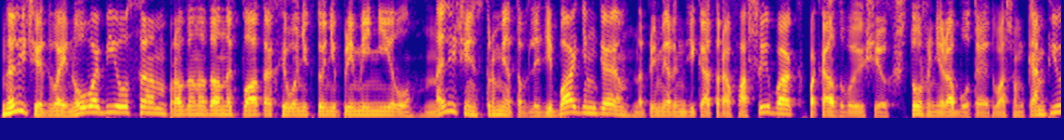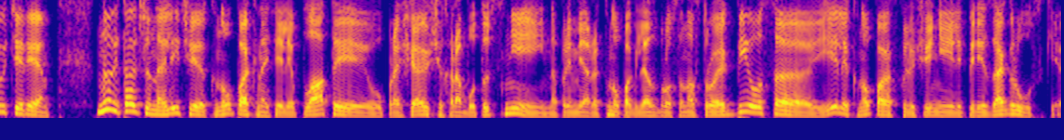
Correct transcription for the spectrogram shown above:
наличие двойного BIOS, правда на данных платах его никто не применил, наличие инструментов для дебагинга, например индикаторов ошибок, показывающих, что же не работает в вашем компьютере, ну и также наличие кнопок на теле платы, упрощающих работу с ней, например, кнопок для сброса настроек BIOS или кнопок включения или перезагрузки.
